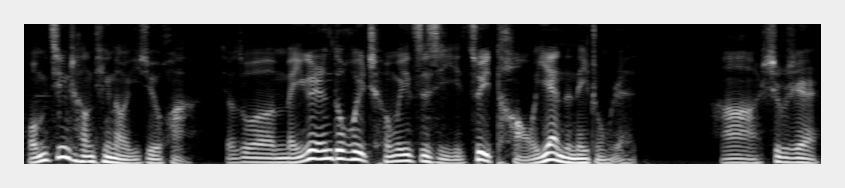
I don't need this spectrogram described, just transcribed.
我们经常听到一句话，叫做“每个人都会成为自己最讨厌的那种人”，啊，是不是？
